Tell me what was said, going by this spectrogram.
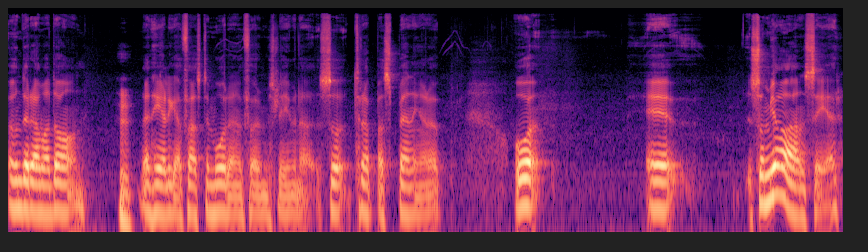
under Ramadan, Mm. den heliga fastemånaden för muslimerna, så trappas spänningarna upp. Och eh, som jag anser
